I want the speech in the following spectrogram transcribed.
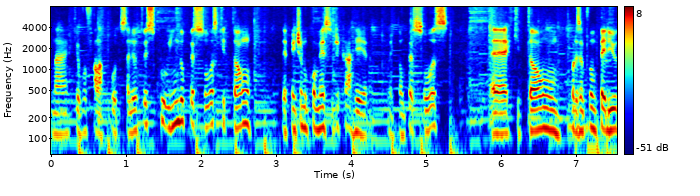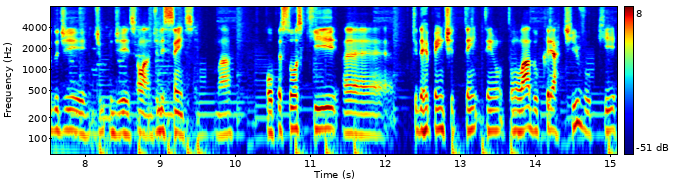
né, que eu vou falar, putz, ali eu estou excluindo pessoas que estão, de repente, no começo de carreira. Então, pessoas é, que estão, por exemplo, num período de, de, de, sei lá, de licença, né? ou pessoas que, é, que de repente tem, tem, tem um lado criativo que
